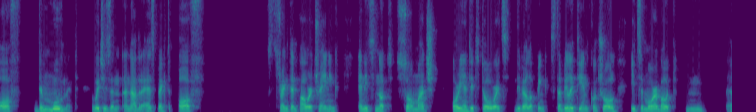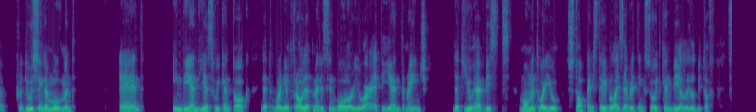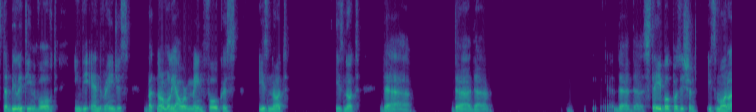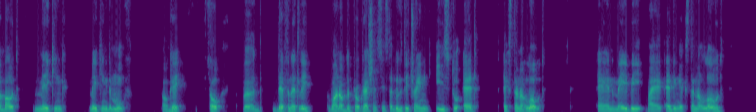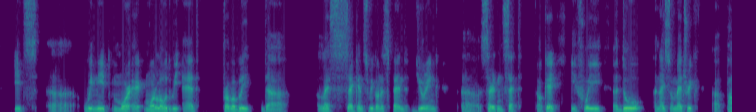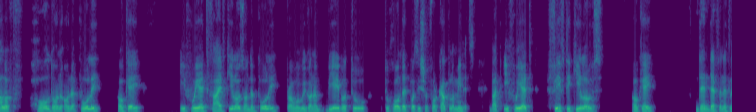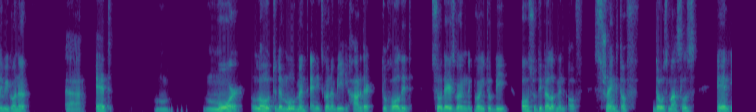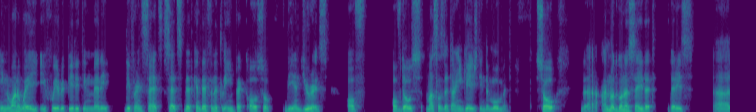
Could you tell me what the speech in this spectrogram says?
of the movement which is an, another aspect of strength and power training. And it's not so much oriented towards developing stability and control. It's more about mm, uh, producing a movement. And in the end yes we can talk that when you throw that medicine ball or you are at the end range that you have this moment where you stop and stabilize everything. So it can be a little bit of stability involved in the end ranges. But normally our main focus is not is not the the the the the stable position it's more about making making the move. Okay? Mm-hmm. so uh, definitely one of the progressions in stability training is to add external load. And maybe by adding external load it's uh, we need more more load we add. Probably the less seconds we're going to spend during certain set okay? If we uh, do an isometric uh, Pallof hold on on a pulley okay? If we add five kilos on the pulley probably we're to be able to to hold that position for a couple of minutes. But if we add 50 kilos okay then definitely we're to uh, add more load to the movement and it's to be harder to hold it so there's going going to be also development of strength of those muscles. And in one way if we repeat it in many different sets sets that can definitely impact also the endurance of of those muscles that are engaged in the movement. So uh, i'm not going to say that there is uh,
